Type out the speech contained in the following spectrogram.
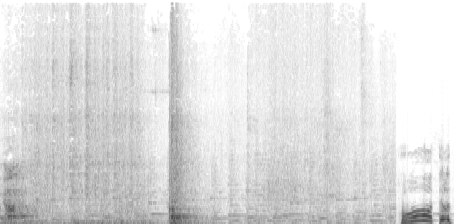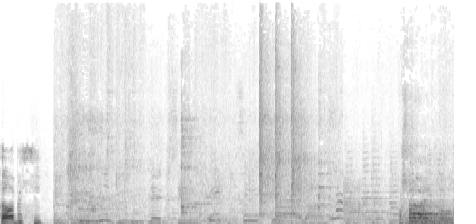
Evo ga. O, teletabisi. Pa šta radite to?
